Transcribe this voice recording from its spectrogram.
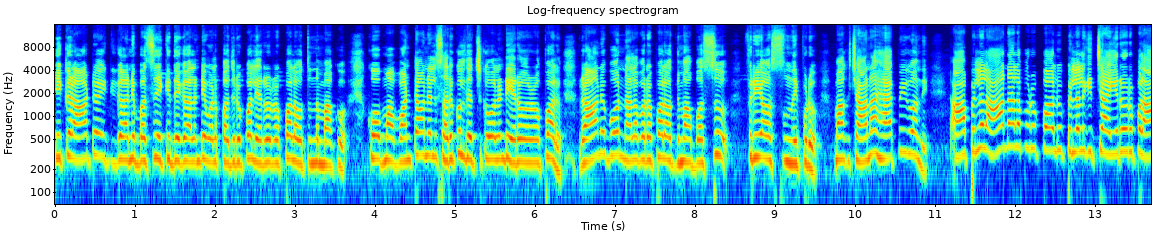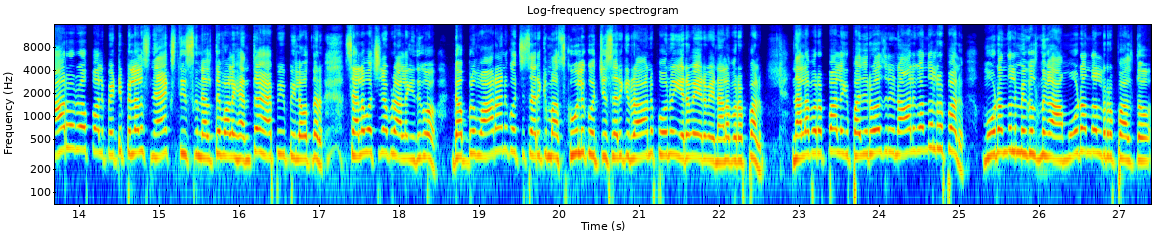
ఇక్కడ ఆటో ఎక్కి కానీ బస్సు ఎక్కి దిగాలంటే వాళ్ళ పది రూపాయలు ఇరవై రూపాయలు అవుతుంది మాకు. కో మా వన్ టౌన్ వెళ్ళి సరుకులు తెచ్చుకోవాలంటే ఇరవై రూపాయలు. రాను బో నలభై రూపాయలు అవుతుంది మా బస్సు ఫ్రీ వస్తుంది ఇప్పుడు. మాకు చాలా హ్యాపీగా ఉంది. ఆ పిల్లలు ఆ నలభై రూపాయలు పిల్లలకి ఇచ్చి ఆ ఇరవై రూపాయలు ఆరో రూపాయలు పెట్టి పిల్లలు స్నాక్స్ తీసుకుని వెళ్తే వాళ్ళకి ఎంతో హ్యాపీ ఫీల్ అవుతున్నారు. సెలవు వచ్చినప్పుడు వాళ్ళకి ఇదిగో డబ్బులు వారానికి వచ్చేసరికి మా స్కూల్కి వచ్చేసరికి రాను పోను ఇరవై ఇరవై నలభై రూపాయలు. నలభై రూపాయలకి పది రోజులు నాలుగు వందల రూపాయలు. మూడు వందలు మిగులుతుంది ఆ మూడు వందల రూపాయలతో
